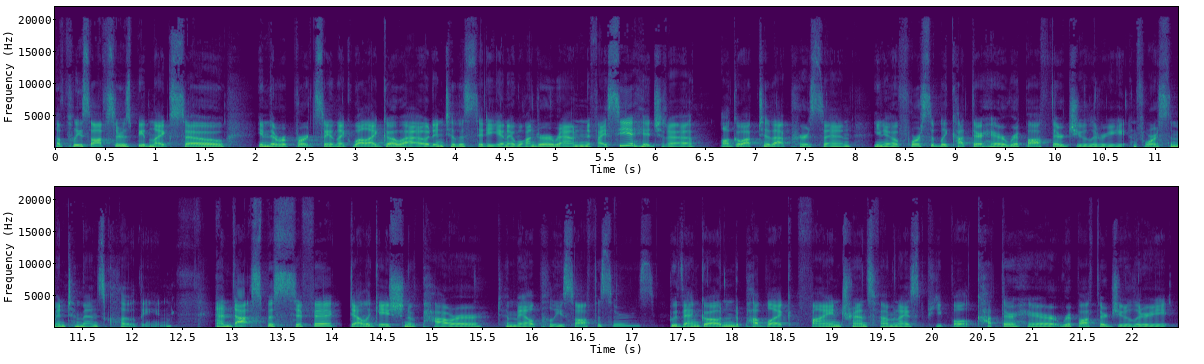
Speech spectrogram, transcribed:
of police officers being like, so in their reports saying like, well, I go out into the city and I wander around, and if I see a hijra, I'll go up to that person, you know, forcibly cut their hair, rip off their jewelry, and force them into men's clothing. And that specific delegation of power to male police officers who then go out into public, find trans feminized people, cut their hair, rip off their jewelry,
